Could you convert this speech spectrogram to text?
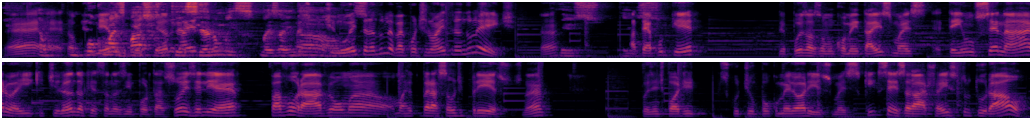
É, é, um, é, um pouco mais baixo do que esse ano, mas, mas ainda. Mas continua entrando, vai continuar entrando leite. Né? Isso, isso. Até porque, depois nós vamos comentar isso, mas tem um cenário aí que, tirando a questão das importações, ele é favorável a uma, uma recuperação de preços, né? Depois a gente pode discutir um pouco melhor isso. Mas o que, que vocês acham? É estrutural?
